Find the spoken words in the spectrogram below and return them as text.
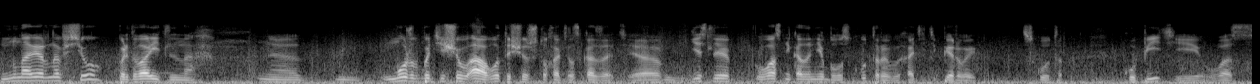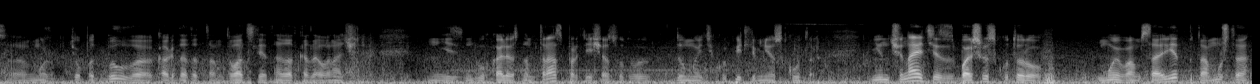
ну, наверное, все предварительно. Э, может быть еще... А, вот еще что хотел сказать. Э, если у вас никогда не было скутера, вы хотите первый скутер, купить, и у вас, э, может быть, опыт был э, когда-то там 20 лет назад, когда вы начали ездить на двухколесном транспорте, и сейчас вот вы думаете, купить ли мне скутер. Не начинайте с больших скутеров. Мой вам совет, потому что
